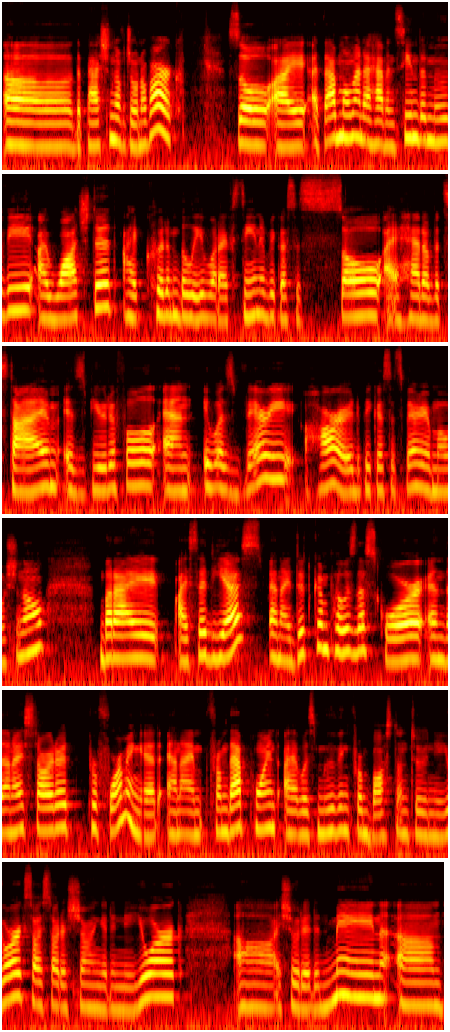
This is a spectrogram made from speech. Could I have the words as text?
uh, The Passion of Joan of Arc. So I, at that moment, I haven't seen the movie. I watched it. I couldn't believe what I've seen it because it's so ahead of its time. It's beautiful, and it was very hard because it's very emotional. But I, I said yes, and I did compose the score, and then I started performing it. And I'm from that point, I was moving from Boston to New York, so I started showing it in New York. Uh, I showed it in Maine. Um,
